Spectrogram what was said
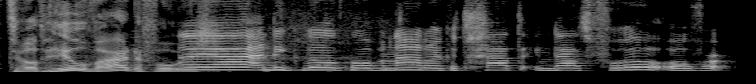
Terwijl het heel waardevol nou is. ja, en ik wil ook wel benadrukken, het gaat inderdaad vooral over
